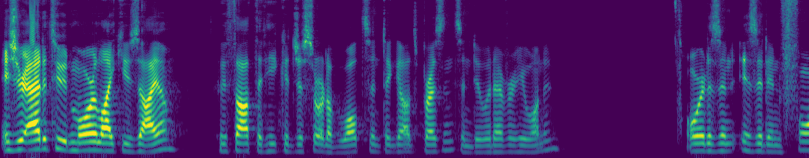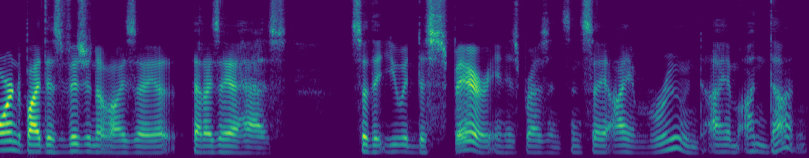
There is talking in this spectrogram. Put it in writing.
Is your attitude more like Uzziah, who thought that he could just sort of waltz into God's presence and do whatever he wanted? Or is it informed by this vision of Isaiah that Isaiah has, so that you would despair in his presence and say, I am ruined, I am undone?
